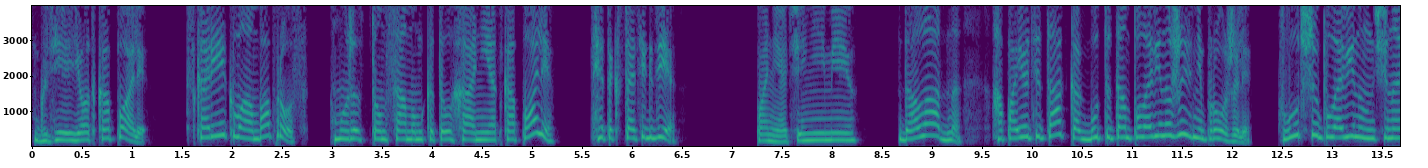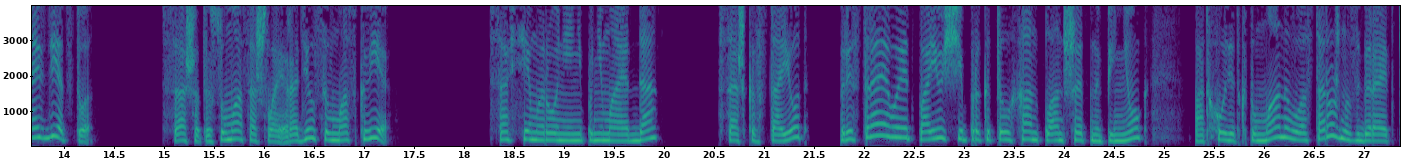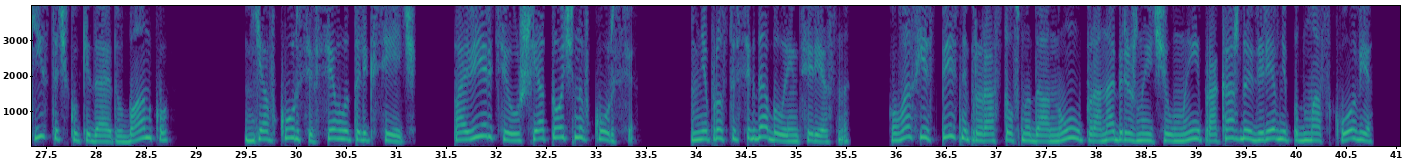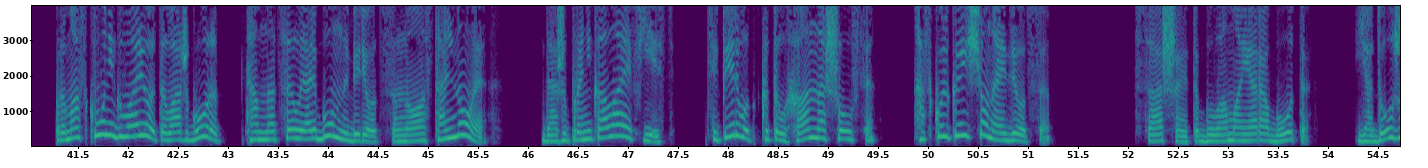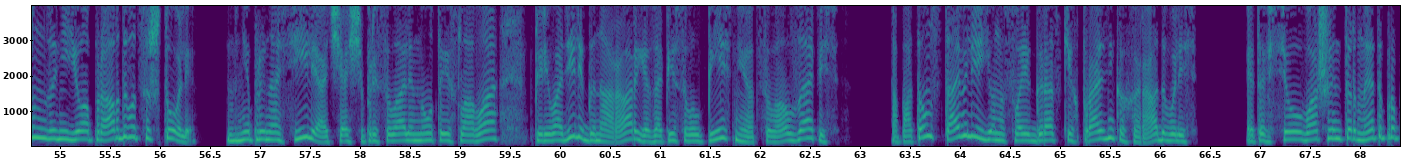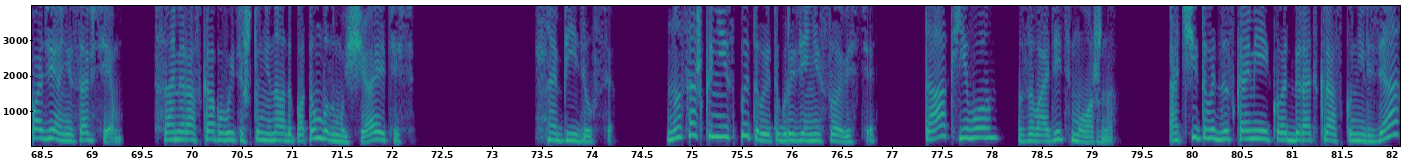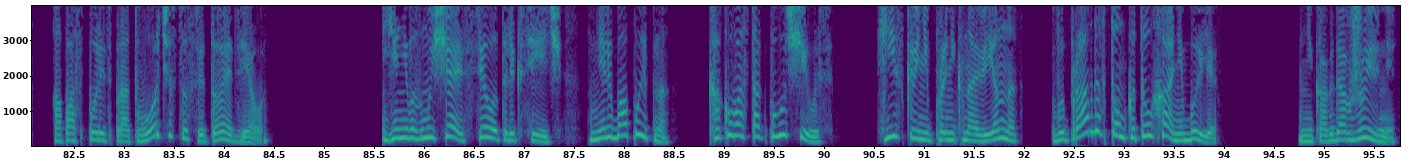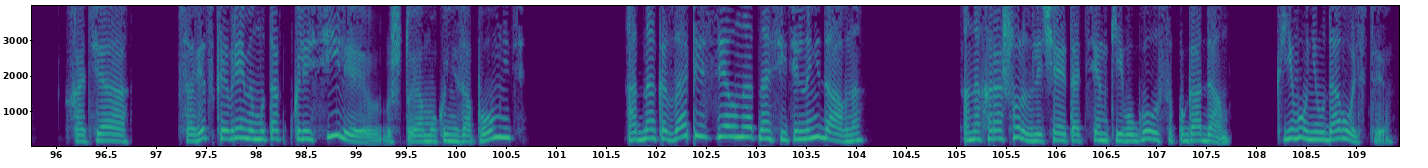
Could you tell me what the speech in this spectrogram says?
«Где ее откопали?» «Скорее к вам вопрос. Может, в том самом Каталхане и откопали? Это, кстати, где?» «Понятия не имею». «Да ладно, а поете так, как будто там половину жизни прожили. Лучшую половину, начиная с детства». «Саша, ты с ума сошла и родился в Москве». Совсем иронии не понимает, да? Сашка встает, пристраивает поющий про Катылхан планшет на пенек, подходит к Туманову, осторожно забирает кисточку, кидает в банку. «Я в курсе, Всеволод Алексеевич. Поверьте уж, я точно в курсе. Мне просто всегда было интересно. У вас есть песни про Ростов-на-Дону, про набережные Челны, про каждую деревню Подмосковья. Про Москву не говорю, это ваш город, там на целый альбом наберется, но остальное... Даже про Николаев есть. Теперь вот Катылхан нашелся. А сколько еще найдется? Саша, это была моя работа. Я должен за нее оправдываться, что ли? Мне приносили, а чаще присылали ноты и слова, переводили гонорар, я записывал песни и отсылал запись. А потом ставили ее на своих городских праздниках и радовались. Это все ваши интернеты пропади, а не совсем. Сами раскапываете, что не надо, потом возмущаетесь. Обиделся. Но Сашка не испытывает угрызений совести. Так его заводить можно. Отчитывать за скамейку отбирать краску нельзя, а поспорить про творчество — святое дело. Я не возмущаюсь, Всеволод Алексеевич. Мне любопытно. Как у вас так получилось? Искренне, проникновенно. Вы правда в том Катылхане были? Никогда в жизни. Хотя в советское время мы так колесили, что я мог и не запомнить. Однако запись сделана относительно недавно. Она хорошо различает оттенки его голоса по годам, к его неудовольствию.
